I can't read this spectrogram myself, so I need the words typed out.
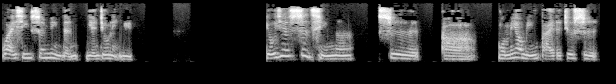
外星生命等研究领域。有一件事情呢，是啊、我们要明白的，就是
